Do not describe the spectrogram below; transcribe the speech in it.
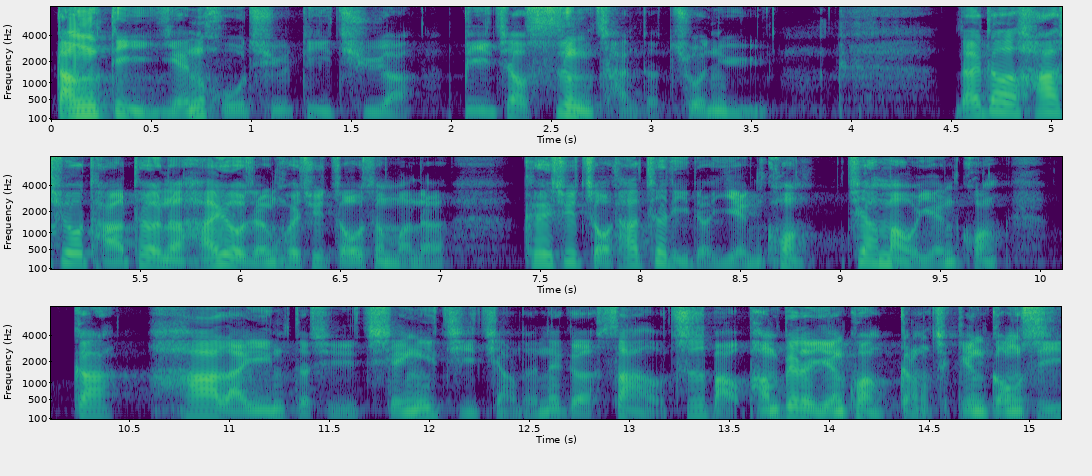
当地盐湖区地区啊比较盛产的鳟鱼。来到哈修塔特呢，还有人会去走什么呢？可以去走他这里的盐矿，加卯盐矿。跟哈莱因就是前一集讲的那个萨尔兹堡旁边的盐矿，讲一间公司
